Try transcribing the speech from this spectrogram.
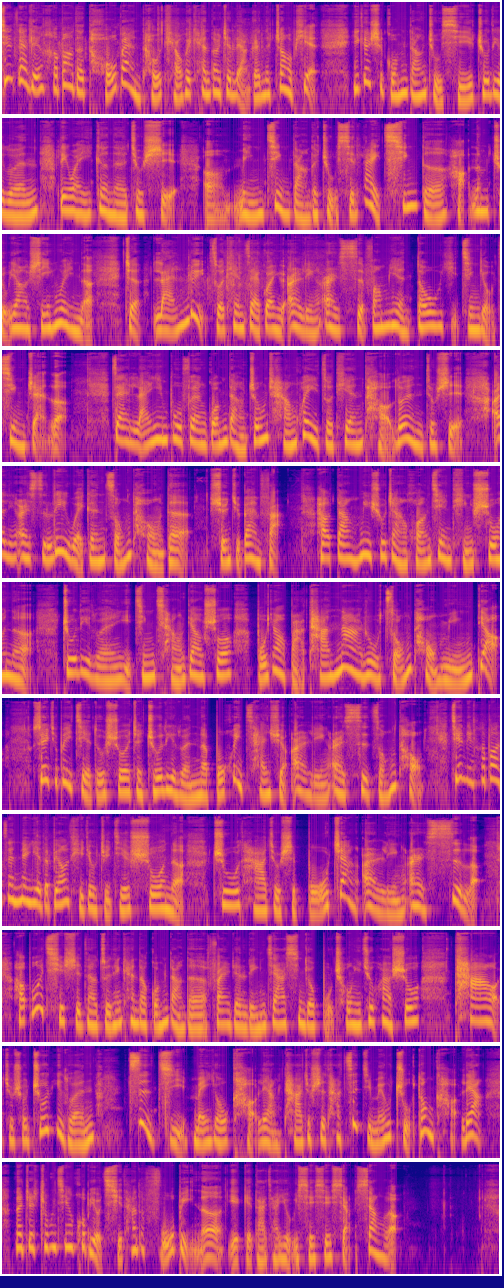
现在联合报的头版头条会看到这两个人的照片，一个是国民党主席朱立伦，另外一个呢就是呃民进党的主席赖清德。好，那么主要是因为呢，这蓝绿昨天在关于二零二四方面都已经有进展了。在蓝营部分，国民党中常会昨天讨论就是二零二四立委跟总统的选举办法。好，党秘书长黄健庭说呢，朱立伦已经强调说不要把他纳入总统民调。所以就被解读说，这朱立伦呢不会参选二零二四总统。今天联合报在内页的标题就直接说呢，朱他就是不战二零二四了。好，不过其实呢，昨天看到国民党的发言人林嘉欣有补充一句话说，他哦就说朱立伦自己没有考量，他就是他自己没有主动考量。那这中间会不会有其他的伏笔呢？也给大家有一些些想象了。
